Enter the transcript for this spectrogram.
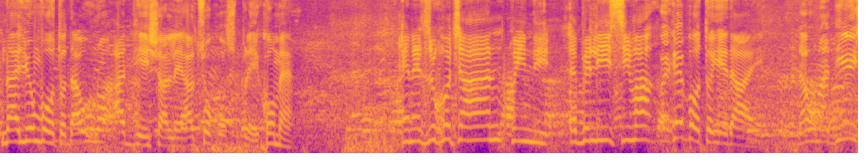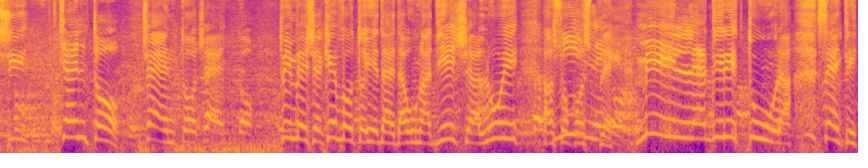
Dagli un voto da 1 a 10 a lei, al suo cosplay. Com'è? E Nezuko-chan, quindi è bellissima. Che voto gli dai? Da 1 a 10? 100. 100, 100. Tu invece che voto gli dai da 1 a 10 a lui, al suo Mille. cosplay? 1000 addirittura! Senti,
